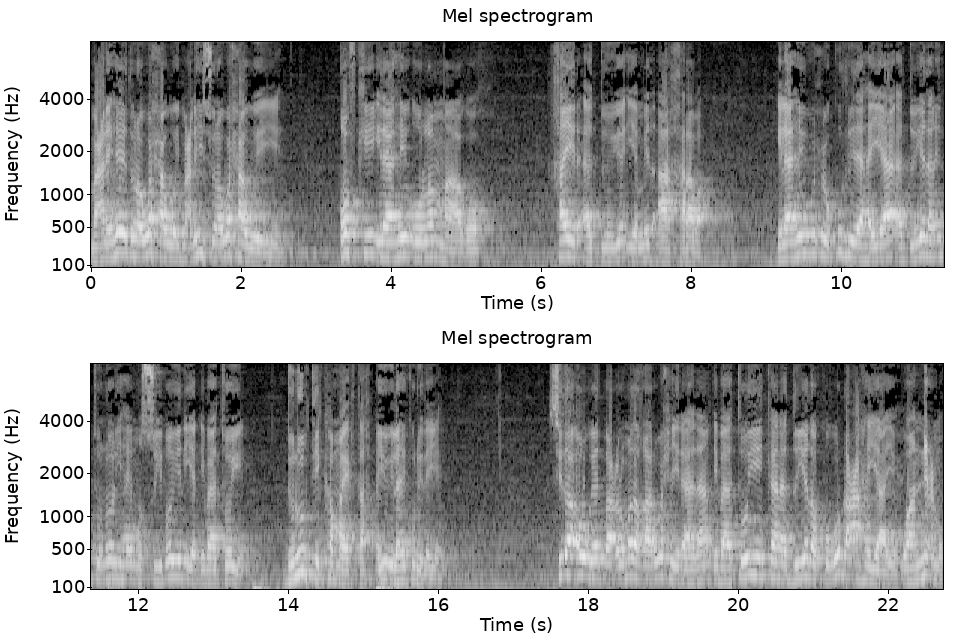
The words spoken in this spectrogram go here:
Macnaheeduna waxaa weye macnihiisuna waxaa weeye qofkii ilaahay uu la maago khayr adduunyo iyo mid aakharaba ilaahay wuxuu ku ridahayaa adduunyadan intuu nool yahay musiibooyin iyo dhibaatooyin. Dunuubtii ka mayrta ayuu ilaahay ku ridaya sidaa awgeed baa culummada qaar waxay yidhaahdaan dhibaatooyinkan adduunyada kugu dhacahayaaye waa nicmo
